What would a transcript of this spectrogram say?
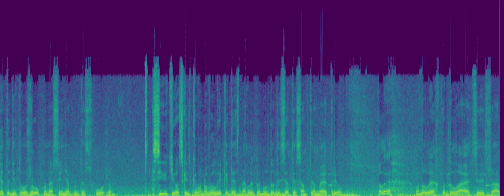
І тоді того ж року насіння буде схожим. Сіють його, оскільки воно велике, десь на глибину до 10 сантиметрів, але воно легко долає цей шар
